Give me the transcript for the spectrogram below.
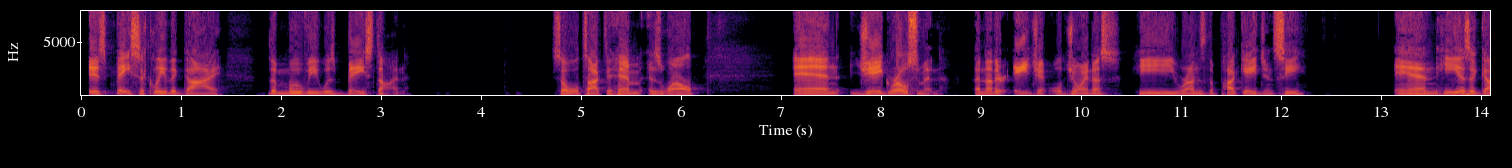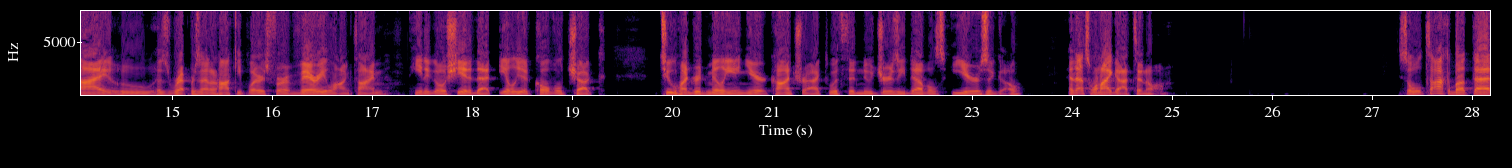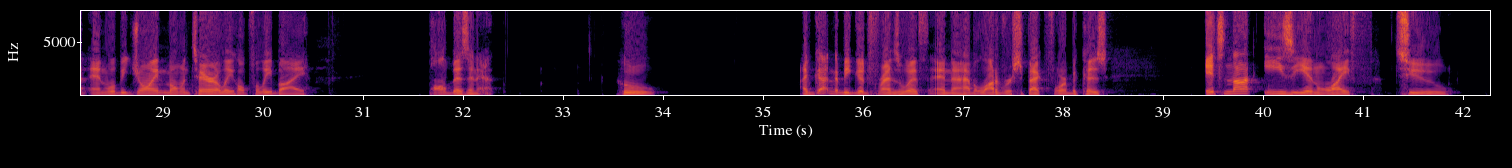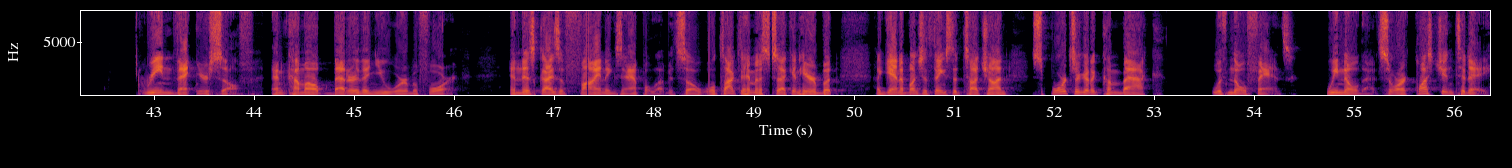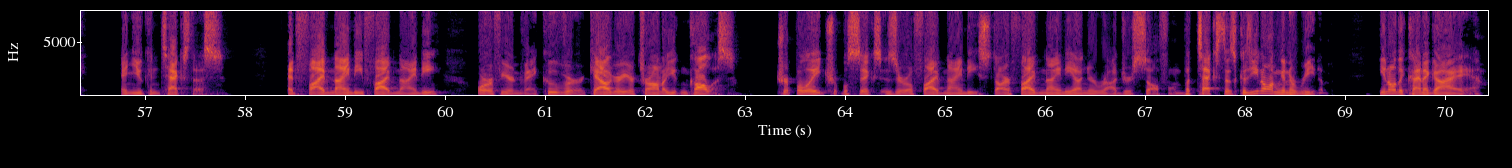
is basically the guy the movie was based on. So we'll talk to him as well. And Jay Grossman, another agent, will join us. He runs the Puck Agency and he is a guy who has represented hockey players for a very long time. He negotiated that Ilya Kovalchuk 200 million year contract with the New Jersey Devils years ago. And that's when I got to know him. So we'll talk about that, and we'll be joined momentarily, hopefully, by Paul Bissonnette, who I've gotten to be good friends with and I have a lot of respect for because it's not easy in life to reinvent yourself and come out better than you were before. And this guy's a fine example of it. So we'll talk to him in a second here. But again, a bunch of things to touch on. Sports are going to come back with no fans. We know that. So our question today, and you can text us at 590 590, or if you're in Vancouver or Calgary or Toronto, you can call us. 888 0590 star 590 on your Rogers cell phone. But text us because you know I'm going to read them. You know the kind of guy I am.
